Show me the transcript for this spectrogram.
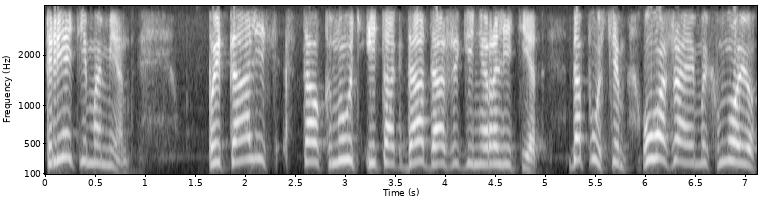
Третий момент – пытались столкнуть и тогда даже генералитет. Допустим, уважаемых мною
